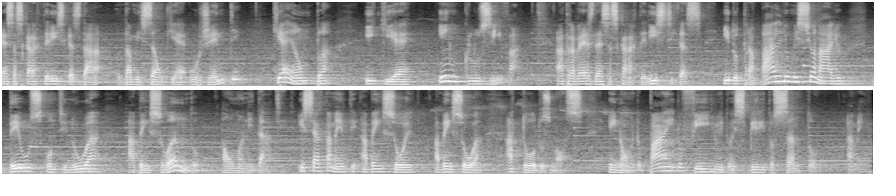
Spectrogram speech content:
Essas características da, da missão que é urgente, que é ampla e que é inclusiva. Através dessas características e do trabalho missionário, Deus continua abençoando a humanidade e certamente abençoe, abençoa a todos nós. Em nome do Pai, do Filho e do Espírito Santo. Amém.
